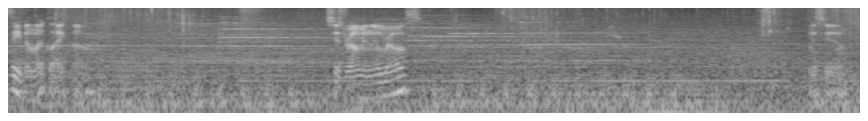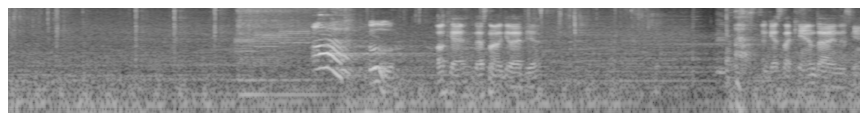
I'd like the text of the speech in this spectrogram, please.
Does it even look like though? It's just Roman numerals? Let me see. Ah! Ooh. Okay, that's not a good idea. I guess I can die in this game.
